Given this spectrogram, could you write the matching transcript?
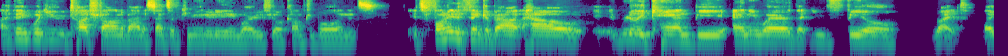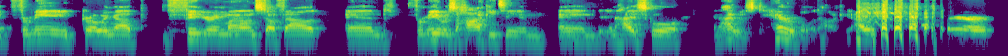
I think what you touched on about a sense of community and where you feel comfortable, and it's it's funny to think about how it really can be anywhere that you feel right. Like for me, growing up, figuring my own stuff out, and for me, it was a hockey team, and in high school, and I was terrible at hockey. I was there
